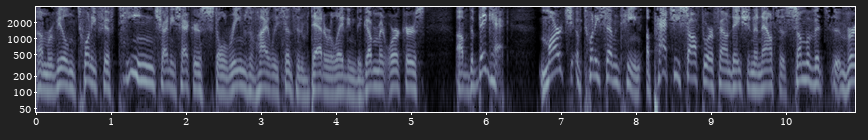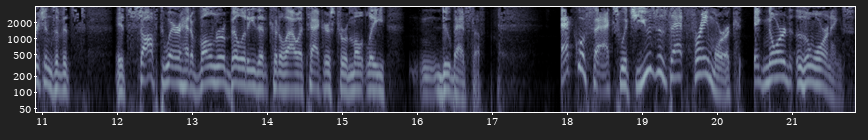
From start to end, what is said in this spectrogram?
Um, revealed in 2015, Chinese hackers stole reams of highly sensitive data relating to government workers. Um, the big hack. March of 2017, Apache Software Foundation announced that some of its versions of its its software had a vulnerability that could allow attackers to remotely do bad stuff. Equifax, which uses that framework, ignored the warnings.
